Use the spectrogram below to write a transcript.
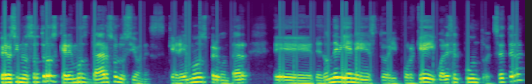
Pero si nosotros queremos dar soluciones, queremos preguntar eh, de dónde viene esto y por qué y cuál es el punto, etcétera,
